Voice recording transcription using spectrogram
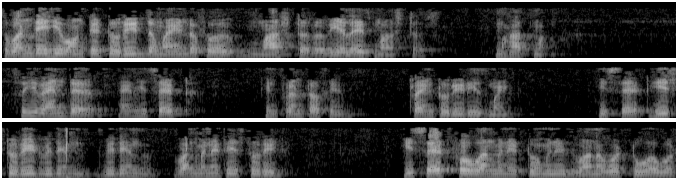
So one day he wanted to read the mind of a master, a realized master, Mahatma. So he went there and he sat in front of him, trying to read his mind. He sat, he used to read within, within one minute he used to read. He sat for one minute, two minutes, one hour, two hours.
